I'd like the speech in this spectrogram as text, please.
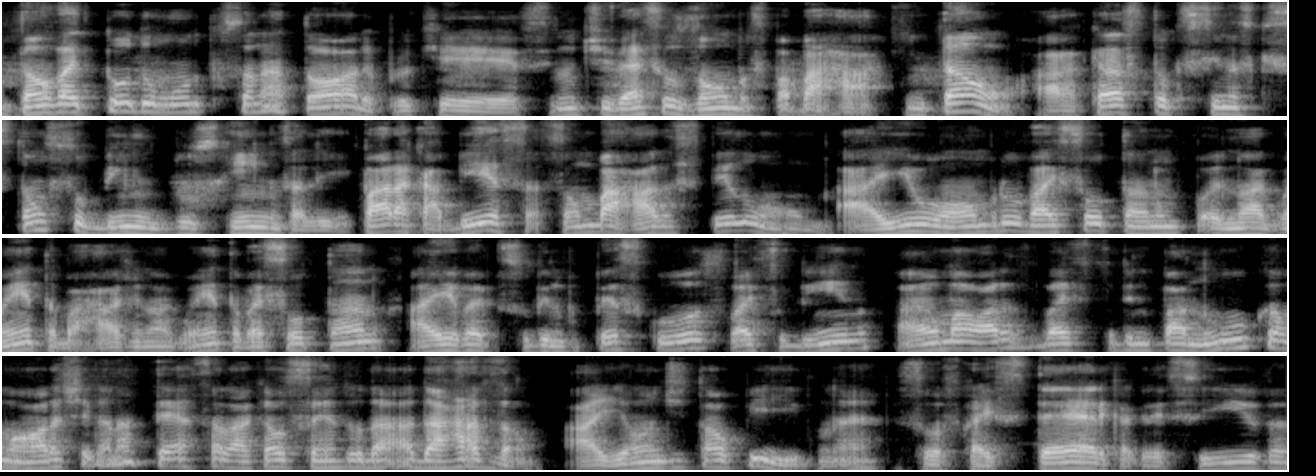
Então vai todo mundo para o sanatório, porque se não tivesse os ombros para barrar. Então, aquelas toxinas que estão subindo dos rins ali para a cabeça são barradas pelo ombro. Aí o ombro vai soltando, ele não aguenta, a barragem não aguenta, vai soltando, aí vai subindo para o pescoço, vai subindo, aí uma hora vai subindo para a nuca, uma hora chega na testa lá, que é o centro da, da razão. Aí é onde está o perigo, né? A pessoa ficar histérica, agressiva.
